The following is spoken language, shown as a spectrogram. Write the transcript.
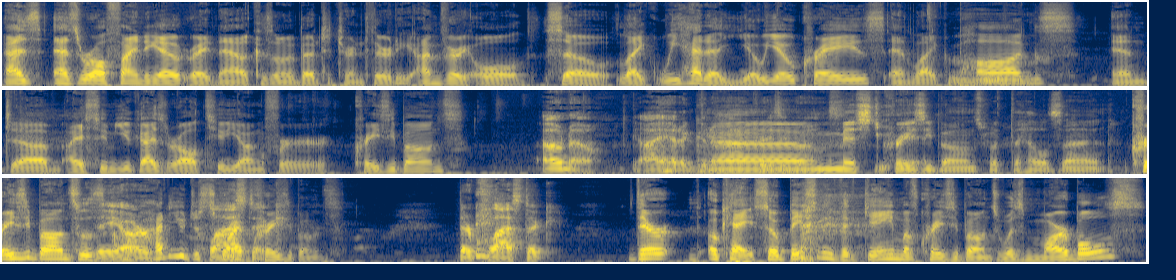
as as we're all finding out right now because i'm about to turn 30 i'm very old so like we had a yo-yo craze and like pogs and um, i assume you guys are all too young for crazy bones oh no, I had a good amount of crazy Uh, bones. missed Crazy Bones. What the hell is that? crazy bones was They oh, are how do you describe plastic. crazy bones They're plastic. They're okay so basically the game of crazy bones was marbles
